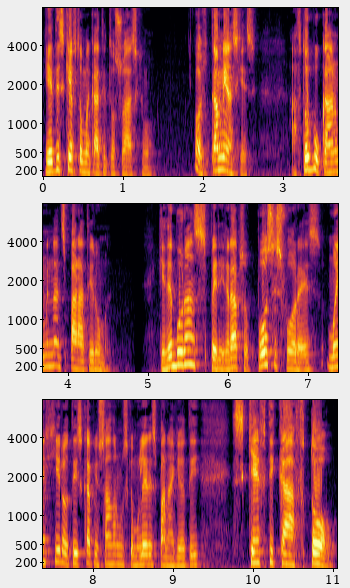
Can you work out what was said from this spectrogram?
Γιατί σκέφτομαι κάτι τόσο άσχημο. Όχι, καμία σχέση. Αυτό που κάνουμε είναι να τις παρατηρούμε. Και δεν μπορώ να σας περιγράψω πόσες φορές μου έχει ρωτήσει κάποιος άνθρωπος και μου λέει: Παναγιώτη, σκέφτηκα αυτό.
